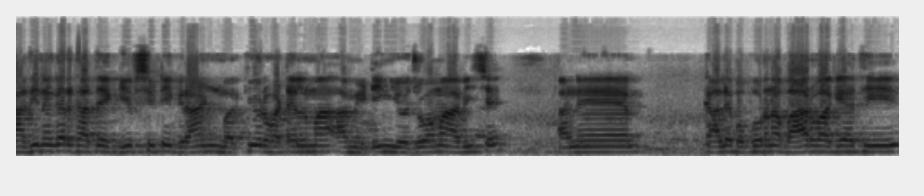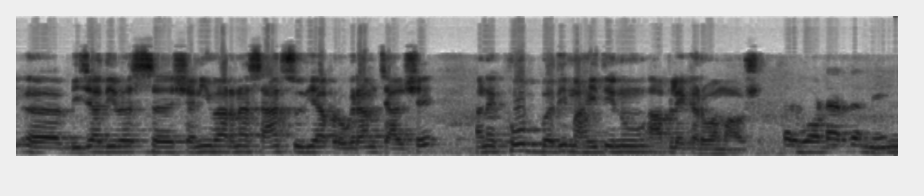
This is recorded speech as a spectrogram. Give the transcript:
ગાંધીનગર ખાતે ગિફ્ટ સિટી ગ્રાન્ડ મર્ક્યુર હોટેલમાં આ મીટિંગ યોજવામાં આવી છે. અને કાલે બપોરના બાર વાગ્યાથી બીજા દિવસ શનિવારના સાંજ સુધી આ પ્રોગ્રામ ચાલશે અને ખૂબ બધી માહિતીનું આપલે કરવામાં આવશે what are the main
